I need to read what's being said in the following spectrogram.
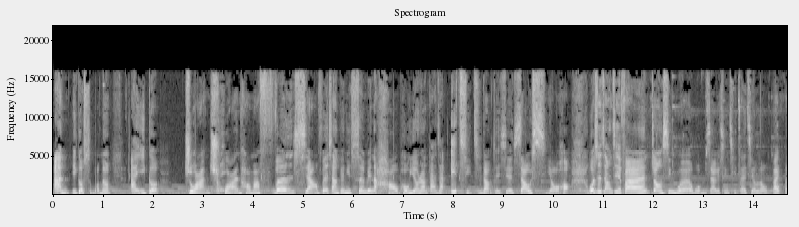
按一个什么呢？按一个转传好吗？分享分享给你身边的好朋友，让大家一起知道这些消息哦。好，我是张继凡，壮新闻，我们下个星期再见喽，拜拜。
